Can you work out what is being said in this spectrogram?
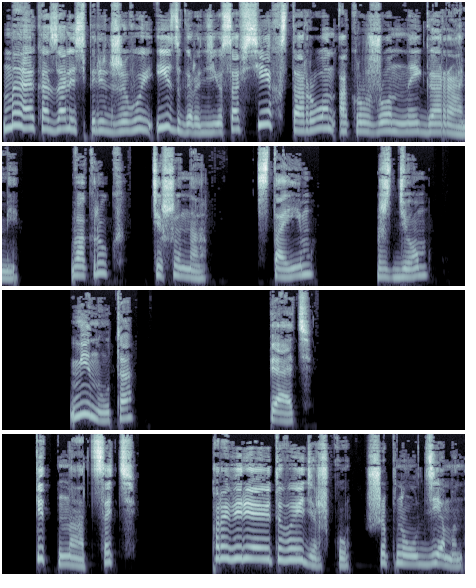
Мы оказались перед живой изгородью со всех сторон, окруженной горами. Вокруг тишина. Стоим, ждем. Минута. Пять пятнадцать. «Проверяют выдержку», — шепнул демон.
